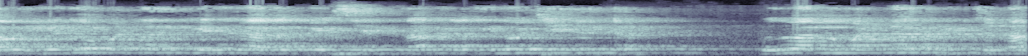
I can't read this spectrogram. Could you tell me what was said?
அவர் ஏதோ மன்னருக்கு எதிராக பேசியிருக்கிறார் அல்லது ஏதோ செய்திருக்கிறார். பொதுவாக மன்னர் அப்படின்னு சொன்னா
